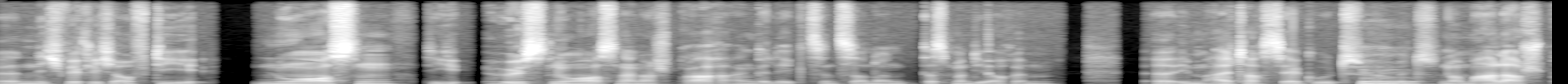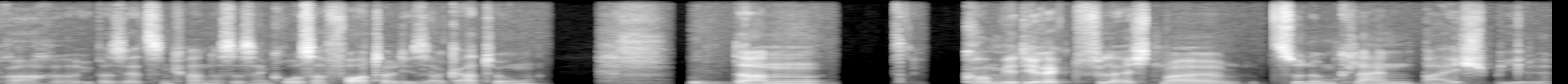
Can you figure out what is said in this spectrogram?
äh, nicht wirklich auf die Nuancen, die höchsten Nuancen einer Sprache angelegt sind, sondern dass man die auch im, äh, im Alltag sehr gut äh, Mhm. mit normaler Sprache übersetzen kann. Das ist ein großer Vorteil dieser Gattung. Dann kommen wir direkt vielleicht mal zu einem kleinen Beispiel.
